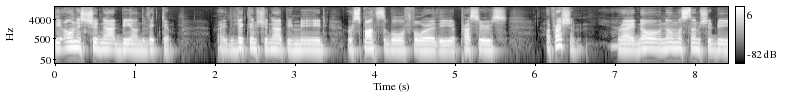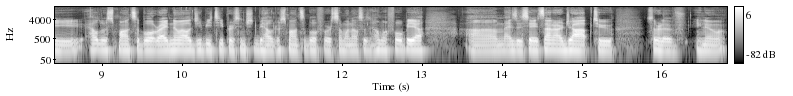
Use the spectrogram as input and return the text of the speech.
the onus should not be on the victim, right? The victim should not be made responsible for the oppressor's oppression right? No, no Muslim should be held responsible, right? No LGBT person should be held responsible for someone else's homophobia. Um, as they say, it's not our job to sort of, you know,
